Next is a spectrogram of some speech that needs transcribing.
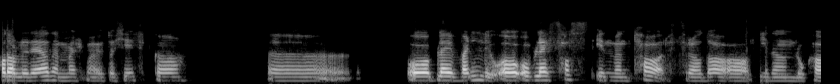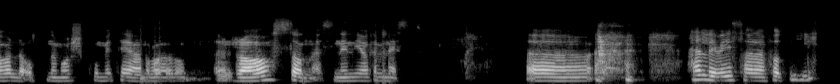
hadde allerede meldt meg ut av kirka. Uh, og ble, veldig, og ble, fast inventar fra da av i den lokale 8. mars-komiteen. og var en rasende ninjafeminist. Uh, heldigvis har jeg fått litt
